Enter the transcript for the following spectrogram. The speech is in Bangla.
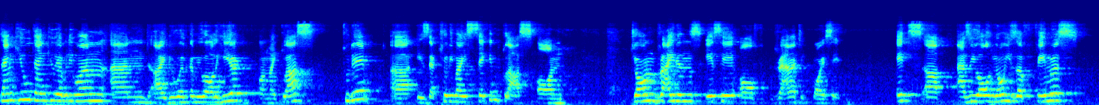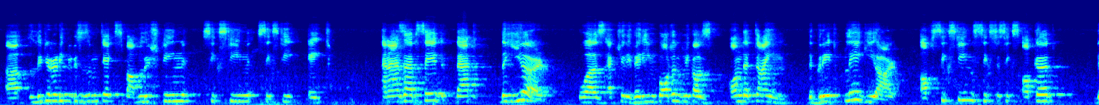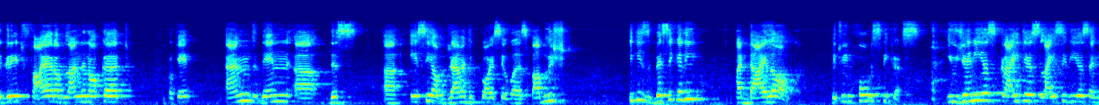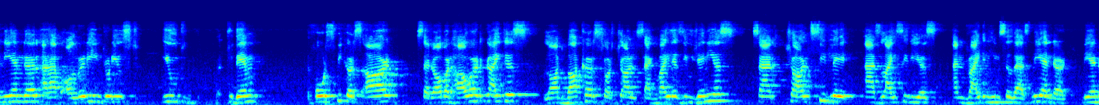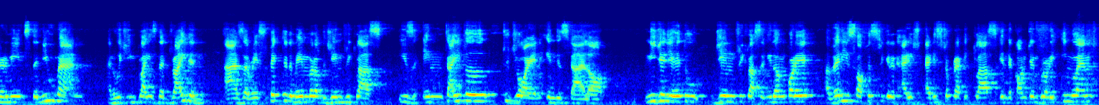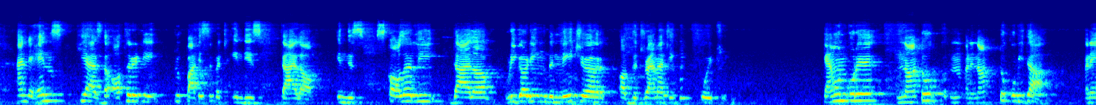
thank you, thank you everyone, and I do welcome you all here on my class. Today uh, is actually my second class on John Dryden's essay of dramatic poesy. It's, uh, as you all know, is a famous uh, literary criticism text published in 1668. And as I've said, that the year was actually very important because on the time, the Great Plague year of 1666 occurred, the Great Fire of London occurred, okay, and then uh, this uh, essay of dramatic poesy was published. It is basically a dialogue between four speakers. Eugenius, Critias, Lycidius, and Neander, I have already introduced you to, to them. The four speakers are Sir Robert Howard Critias, Lord Buckhurst Sir Charles Sackville as Eugenius, Sir Charles Sidley as Lycidius, and Dryden himself as Neander. Neander means the new man, and which implies that Dryden, as a respected member of the gentry class, is entitled to join in this dialogue. নিজে যেহেতু জেন্ট্রি ক্লাসে বিলং করে a very sophisticated aristocratic class in the contemporary England and hence he has the authority to participate in this dialogue in this scholarly dialogue regarding the nature of the dramatic poetry কেমন করে নাটক মানে নাট্য কবিতা মানে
